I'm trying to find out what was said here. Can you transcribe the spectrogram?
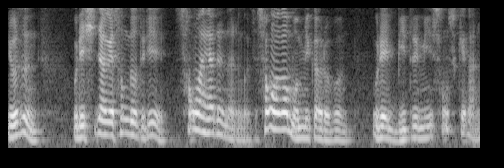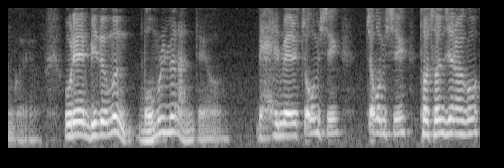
이것은 우리 신약의 성도들이 성화해야 된다는 거죠. 성화가 뭡니까, 여러분? 우리의 믿음이 성숙해 가는 거예요. 우리의 믿음은 머물면 안 돼요. 매일매일 조금씩 조금씩 더 전진하고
